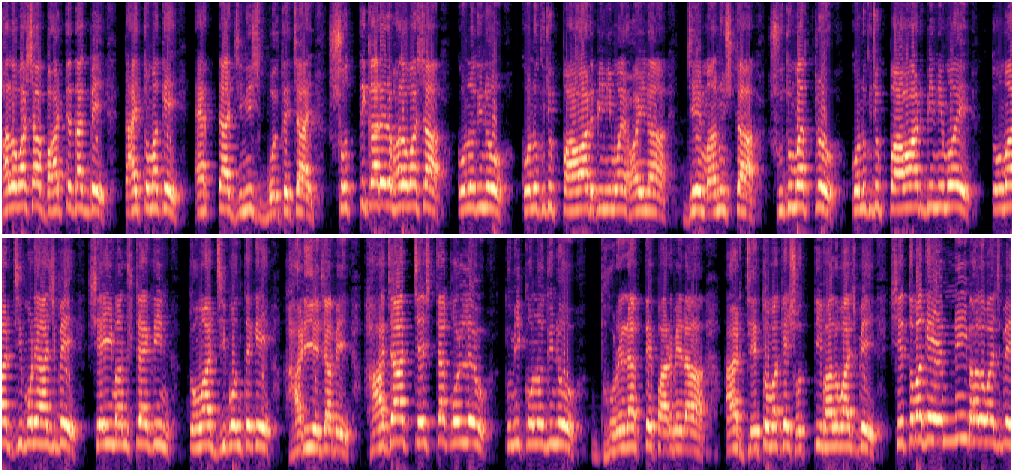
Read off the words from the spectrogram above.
ভালোবাসা বাড়তে থাকবে, তাই তোমাকে একটা জিনিস বলতে চাই। সত্যিকারের ভালোবাসা কোনোদিনও কোনো কিছু পাওয়ার বিনিময়ে হয় না। যে মানুষটা শুধুমাত্র কোনো কিছু পাওয়ার বিনিময়ে তোমার জীবনে আসবে, সেই মানুষটা একদিন তোমার জীবন থেকে হারিয়ে যাবে। হাজার চেষ্টা করলেও তুমি কোনোদিনও ধরে রাখতে পারবে না। আর যে তোমাকে সত্যি ভালোবাসবে, সে তোমাকে এমনিই ভালোবাসবে।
